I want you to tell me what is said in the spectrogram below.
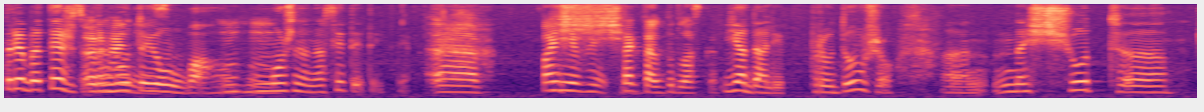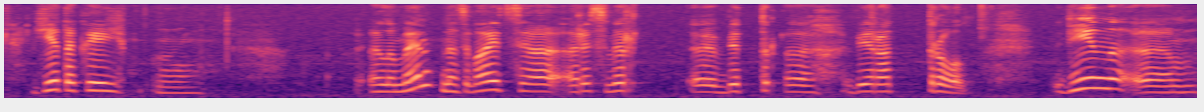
треба теж звернути увагу. Мгм. Можна наситити. Е, Пані Євгенія, так, так, будь ласка. Я далі продовжу. Е, Насчет е, є такий елемент, називається ресвератрол. Він е, м, е,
